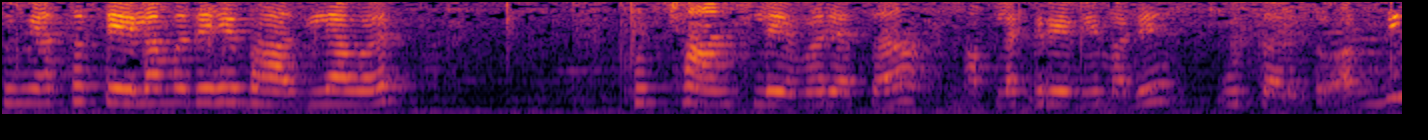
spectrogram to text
तुम्ही असं तेलामध्ये हे भाजल्यावर खूप छान फ्लेवर याचा आपल्या ग्रेव्ही मध्ये उतरतो अगदी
